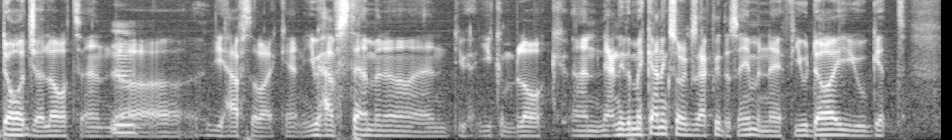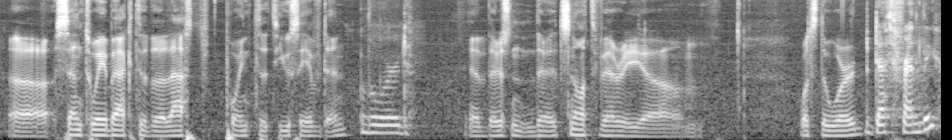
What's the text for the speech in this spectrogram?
dodge a lot and uh, you have to like and you have stamina and you you can block and يعني, the mechanics are exactly the same and if you die you get uh, sent way back to the last point that you saved in. Lord. Yeah, there's n- there, it's not very um, what's the word? Death friendly,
